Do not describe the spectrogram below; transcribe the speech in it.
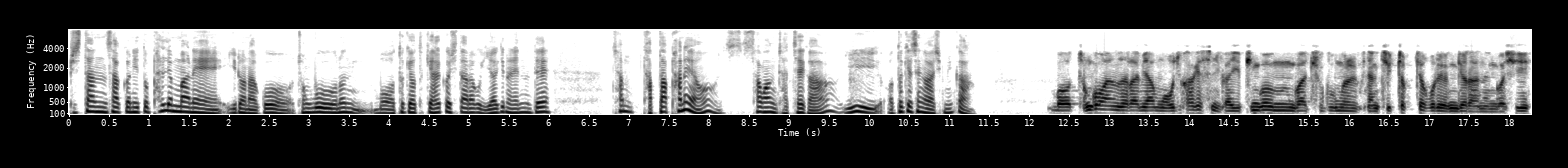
비슷한 사건이 또 8년 만에 일어나고 정부는 뭐 어떻게 어떻게 할 것이다라고 이야기는 했는데 참 답답하네요. 상황 자체가. 이 어떻게 생각하십니까? 뭐 전공하는 사람이야 뭐 오죽하겠습니까? 이 빈곤과 죽음을 그냥 직접적으로 연결하는 것이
